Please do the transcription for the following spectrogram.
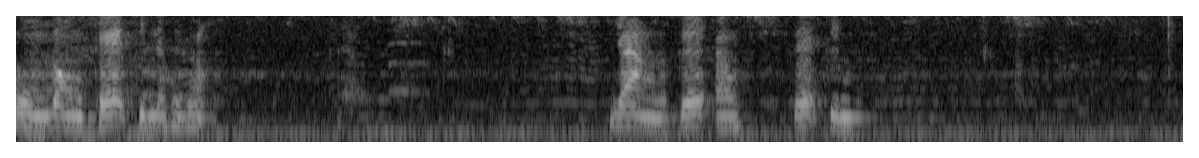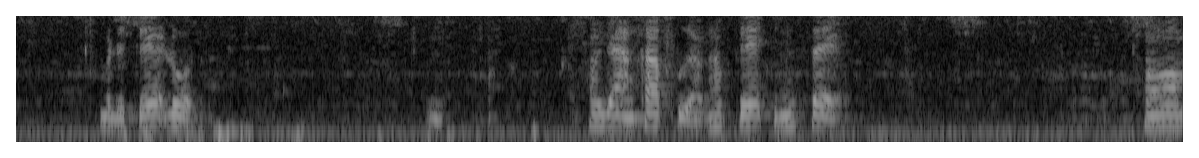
ส่งดองแกะกินนะพี่น้องย่างก็แกะเอาแกะกินไม่ได้แกะโดดเขาย่างข้าวเปลือกครับแกะกินแซ่บหอม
